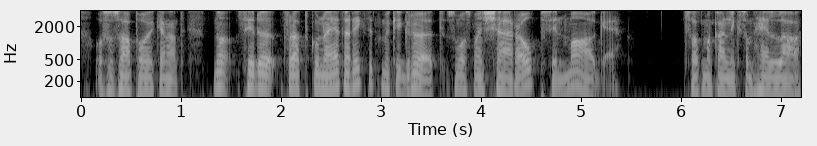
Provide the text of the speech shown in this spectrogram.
Och så sa pojken att Nå, ser du, för att kunna äta riktigt mycket gröt så måste man skära upp sin mage. Så att man kan liksom hälla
